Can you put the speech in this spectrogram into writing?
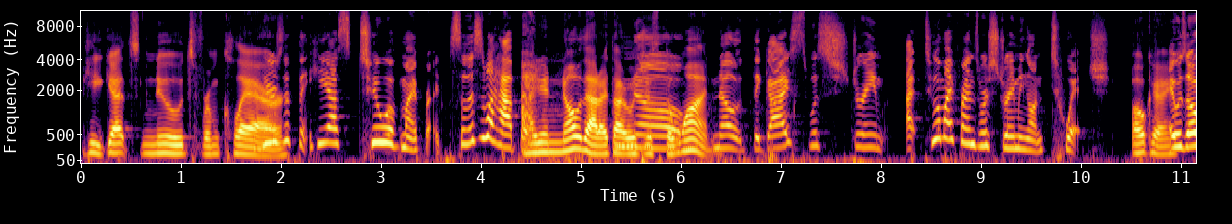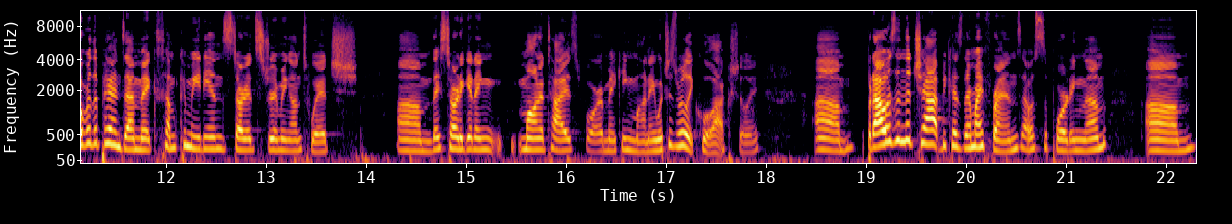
he gets nudes from Claire. Here's the thing. He asked two of my friends. So this is what happened. I didn't know that. I thought it was just the one. No, the guy was stream. Uh, two of my friends were streaming on Twitch. Okay. It was over the pandemic. Some comedians started streaming on Twitch. Um, they started getting monetized for making money, which is really cool, actually. Um, but I was in the chat because they're my friends. I was supporting them. Um,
